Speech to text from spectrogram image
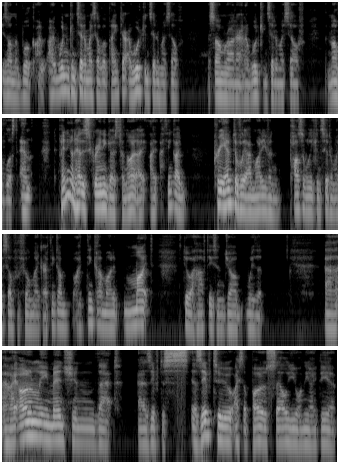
is on the book. I, I, wouldn't consider myself a painter. I would consider myself a songwriter, and I would consider myself a novelist. And depending on how the screening goes tonight, I, I, I think I preemptively I might even possibly consider myself a filmmaker. I think I'm I think I might might do a half decent job with it. Uh, and I only mention that as if to as if to I suppose sell you on the idea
